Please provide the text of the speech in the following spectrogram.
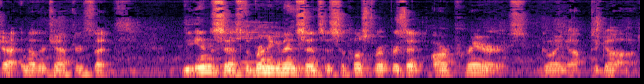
in other chapters, that the incense, the burning of incense, is supposed to represent our prayers going up to God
